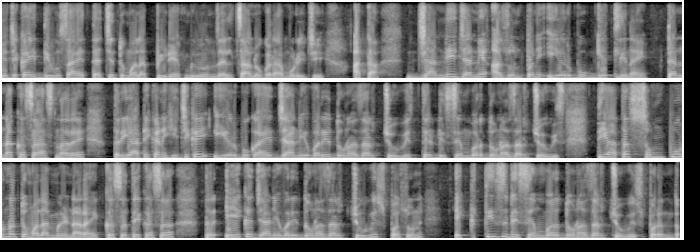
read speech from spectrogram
हे जे काही दिवस आहेत त्याची तुम्हाला पी डी एफ मिळून जाईल चालू घडामोडीची. आता ज्यांनी ज्यांनी अजून पण इयरबुक घेतली नाही त्यांना कसं असणार आहे? तर या ठिकाणी ही जी काही इयरबुक आहे जानेवारी दोन हजार चोवीस ते डिसेंबर दोन हजार चोवीस ती आता संपूर्ण तुम्हाला मिळणार आहे. कसं ते कसं? तर एक जानेवारी दोन हजार चोवीसपासून एकतीस डिसेंबर दोन हजार चोवीसपर्यंत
